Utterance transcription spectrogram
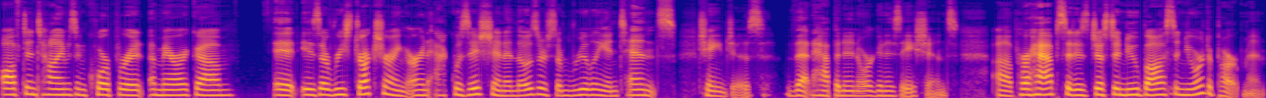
Oftentimes in corporate America, it is a restructuring or an acquisition, and those are some really intense changes that happen in organizations. Uh, perhaps it is just a new boss in your department.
